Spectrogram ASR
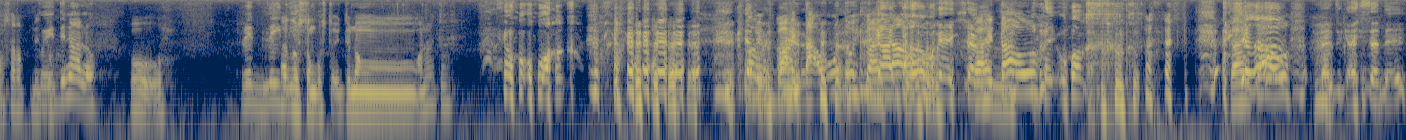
ang sarap nito. Pwede na, no? Oo. Red lady. Ay, gustong gusto ito ng, ano ito? Uwak. Sabi, kahit tao to, kahit tao. eh. Kahit tao. Ay, uwak. Kahit tao. Dati kainsan eh.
